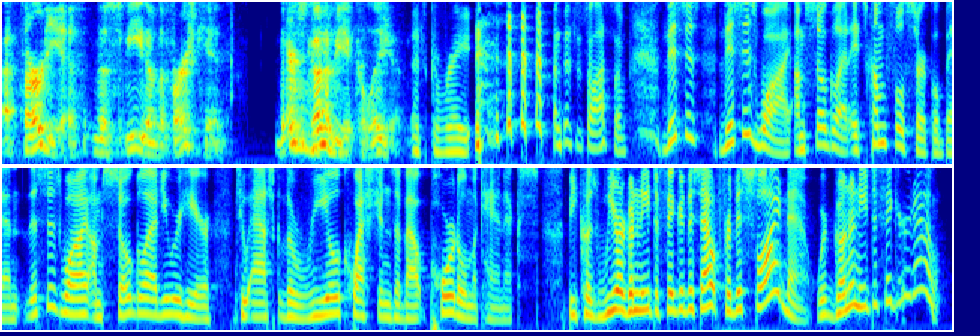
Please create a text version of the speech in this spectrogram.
a thirtieth the speed of the first kid. There's gonna be a collision. That's great. this is awesome. This is this is why I'm so glad it's come full circle, Ben. This is why I'm so glad you were here to ask the real questions about portal mechanics because we are going to need to figure this out for this slide now. We're going to need to figure it out.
